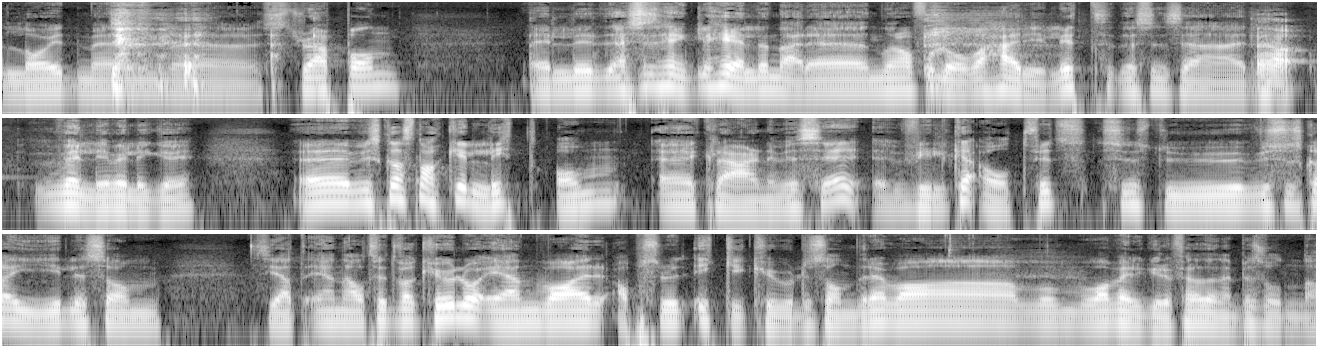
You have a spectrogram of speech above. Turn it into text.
Lloyd med en uh, strap-on, eller Jeg syns egentlig hele den derre når han får lov å herje litt, det syns jeg er Ja. veldig, veldig gøy. Uh, vi skal snakke litt om uh, klærne vi ser. Hvilke outfits syns du Hvis du skal gi liksom Si at én outfit var kul, og én var absolutt ikke kul, Sondre. Hva, hva, hva velger du fra denne episoden, da?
